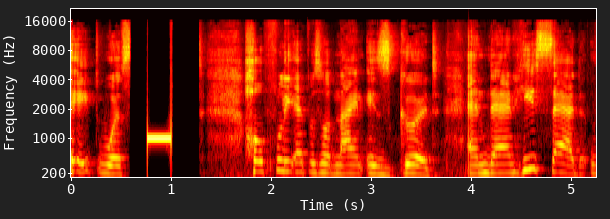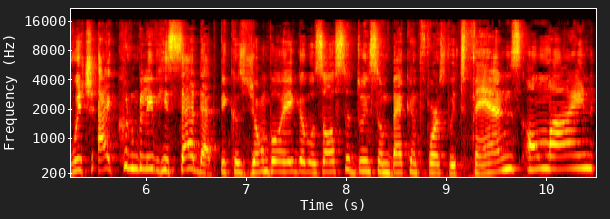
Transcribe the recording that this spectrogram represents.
8 was hopefully episode 9 is good. And then he said which i couldn't believe he said that because john boyega was also doing some back and forth with fans online.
